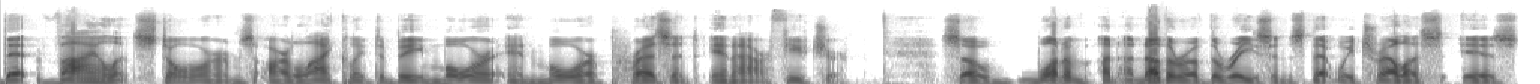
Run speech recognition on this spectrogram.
that violent storms are likely to be more and more present in our future. So one of an, another of the reasons that we trellis is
